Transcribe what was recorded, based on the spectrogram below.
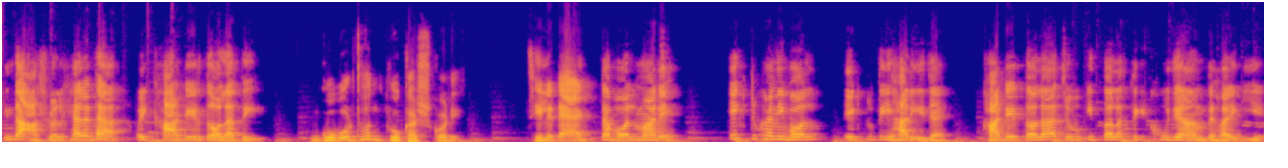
কিন্তু আসল খেলাটা ওই খাটের তলাতেই। গোবর্ধন প্রকাশ করে ছেলেটা একটা বল মারে, একটুখানি বল, একটুতেই হারিয়ে যায়। খাটের তলা, চৌকির তলার থেকে খুঁজে আনতে হয় গিয়ে।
